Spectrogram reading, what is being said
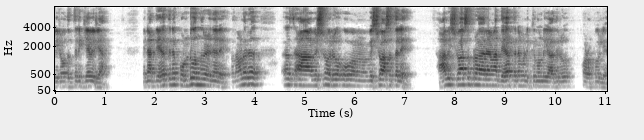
വിരോധത്തിലേക്കേ വരിക. പിന്നെ അദ്ദേഹത്തിനെ കൊണ്ടുവന്നു കഴിഞ്ഞാൽ ഇപ്പൊ നമ്മളൊരു വിഷ്ണു ഒരു വിശ്വാസത്തിൽ ആ വിശ്വാസപ്രകാരമാണ് അദ്ദേഹത്തിനെ വിളിക്കുന്നുണ്ട് യാതൊരു കുഴപ്പമില്ല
